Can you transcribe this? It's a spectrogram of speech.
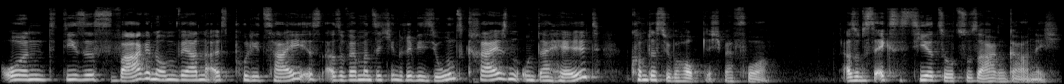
Und dieses wahrgenommen werden als Polizei ist, also wenn man sich in Revisionskreisen unterhält, kommt das überhaupt nicht mehr vor. Also das existiert sozusagen gar nicht.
